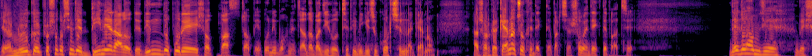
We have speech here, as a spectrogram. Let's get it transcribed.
জনাব নুরুল কবির প্রশ্ন করছেন যে দিনের আলোতে দিন দুপুরে সব বাস স্টপে পরিবহনে চাঁদাবাজি হচ্ছে, তিনি কিছু করছেন না কেন? আর সরকার কেন চোখে দেখতে পাচ্ছে সবাই দেখতে পাচ্ছে। দেখলাম যে বেশ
